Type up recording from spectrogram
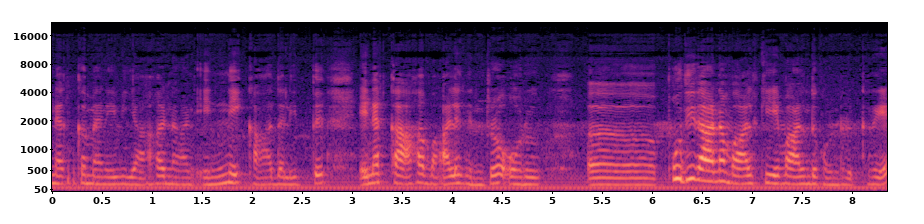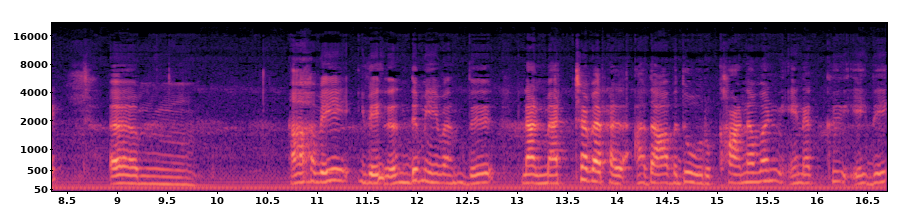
எனக்கு மனைவியாக நான் என்னை காதலித்து எனக்காக வாழுகின்ற ஒரு புதிதான வாழ்க்கையை வாழ்ந்து கொண்டிருக்கிறேன். ஆகவே இவை ரெண்டுமே வந்து நான் மற்றவர்கள் அதாவது ஒரு கணவன் எனக்கு எதை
